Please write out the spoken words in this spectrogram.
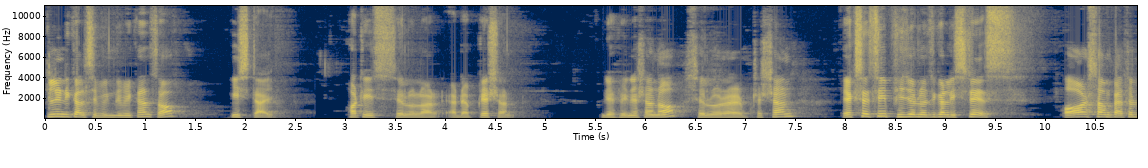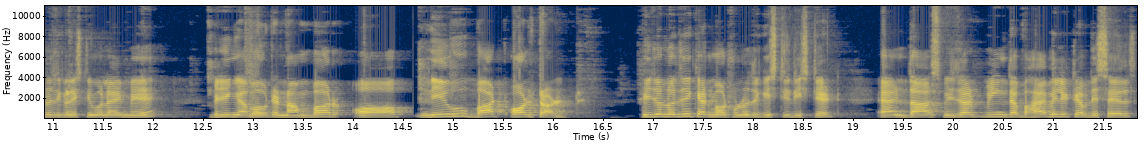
clinical significance of each type. What is cellular adaptation? Definition of cellular adaptation excessive physiological stress or some pathological stimuli may bring about a number of new but altered physiologic and morphologic steady state and thus preserving the viability of the cells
